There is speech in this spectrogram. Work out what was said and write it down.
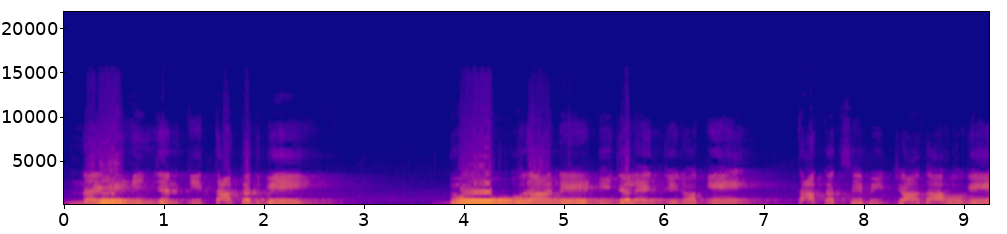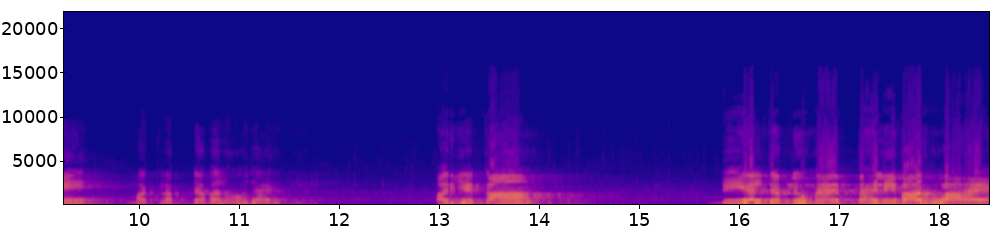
नए इंजन की ताकत भी दो पुराने डीजल इंजनों की ताकत से भी ज़्यादा होगी मतलब डबल हो जाएगी। और ये काम डीएलडब्ल्यू में पहली बार हुआ है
